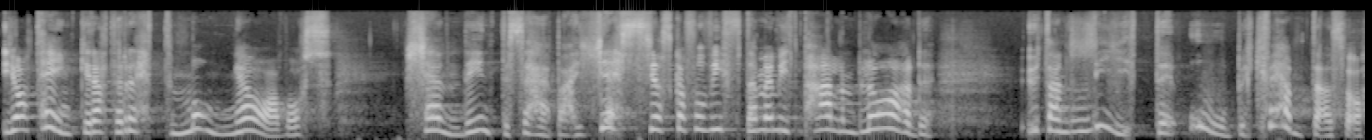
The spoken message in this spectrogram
jag tänker att rätt många av oss kände inte så här bara yes, jag ska få vifta med mitt palmblad. Utan lite obekvämt alltså.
